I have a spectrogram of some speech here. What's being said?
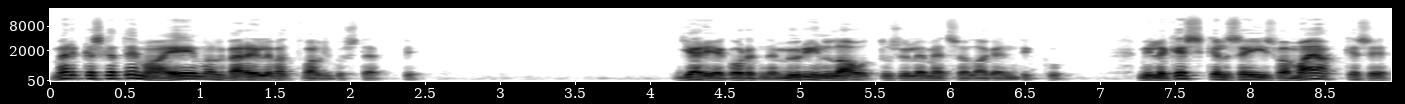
märkas ka tema eemal värelevat valgustäppi järjekordne mürin laotus üle metsalagendiku, mille keskel seisva majakese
